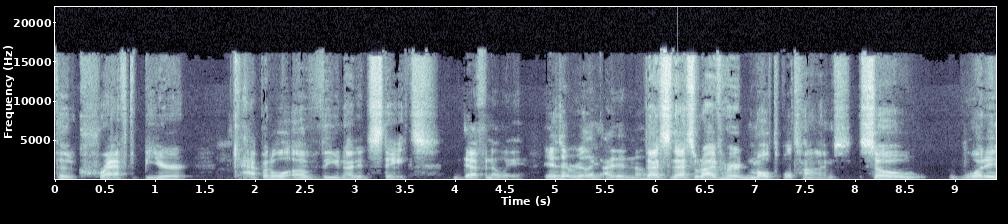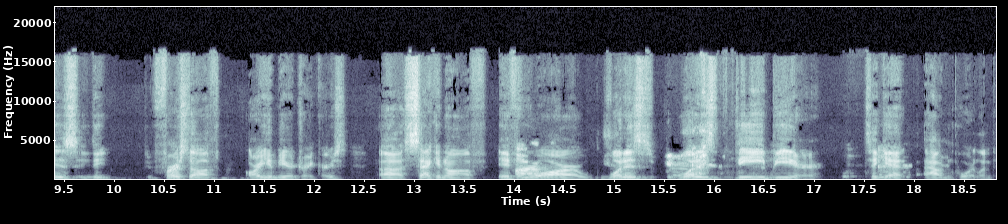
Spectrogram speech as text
the craft beer capital of the United States. definitely is it really i didn't know that. That's that's what I've heard multiple times. So, what is the first off? Are you beer drinkers? Uh, second off, if you Are- are, what is what is the beer to get out in Portland?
